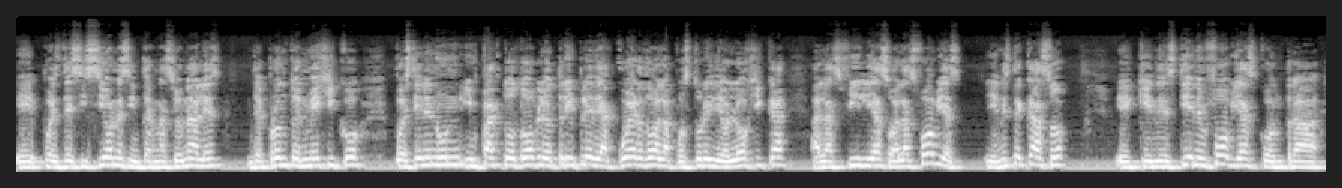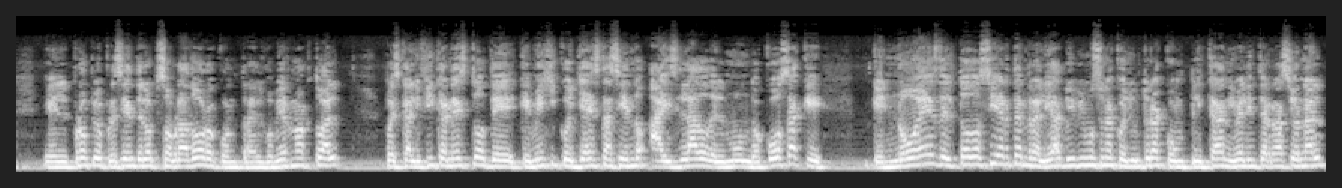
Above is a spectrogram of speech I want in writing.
eh, pues decisiones internacionales de pronto en México pues tienen un impacto doble o triple de acuerdo a la postura ideológica, a las filias o a las fobias. Y en este caso, eh, quienes tienen fobias contra el propio presidente López Obrador o contra el gobierno actual, pues califican esto de que México ya está siendo aislado del mundo, cosa que, que no es del todo cierta. En realidad vivimos una coyuntura complicada a nivel internacional.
